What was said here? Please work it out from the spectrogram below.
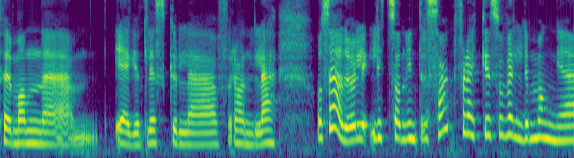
før man egentlig skulle forhandle. Og så er det jo litt sånn interessant, for det er ikke så veldig mange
